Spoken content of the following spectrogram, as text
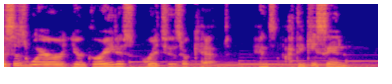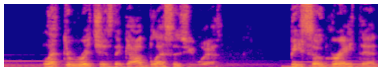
This is where your greatest riches are kept. And I think he's saying, let the riches that God blesses you with be so great that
